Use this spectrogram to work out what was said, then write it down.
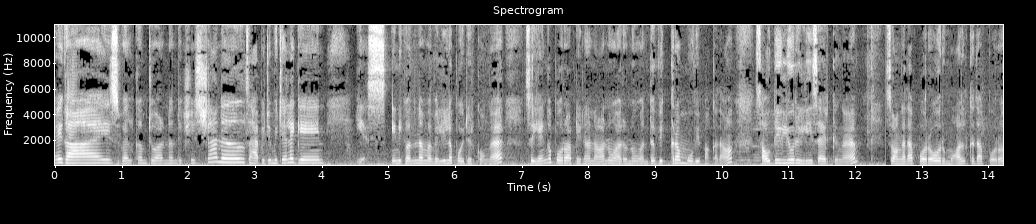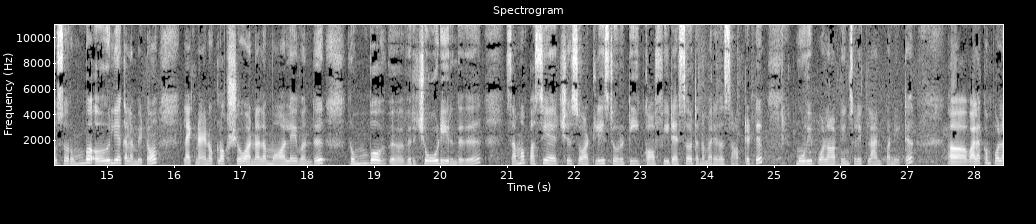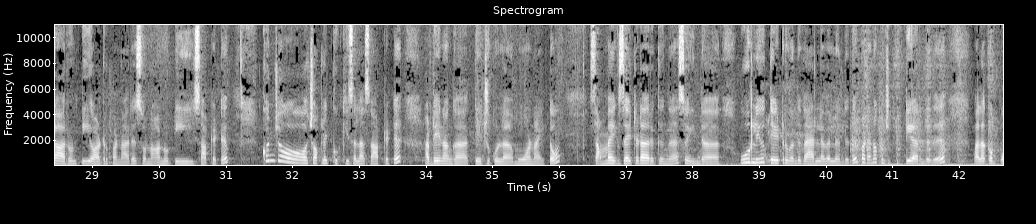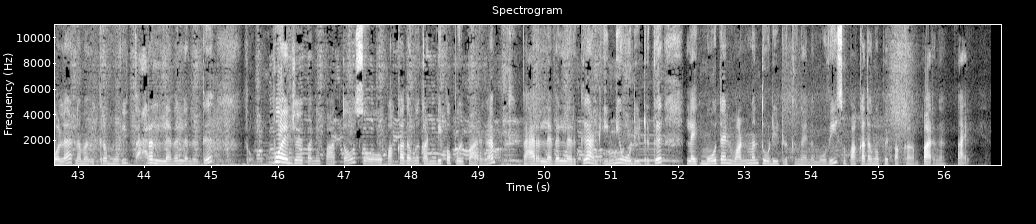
Hey guys welcome to அர்ணன் தீக்ஷிஸ் channels happy to meet all again S இன்னைக்கு வந்து நம்ம வெளியில் போயிட்டு இருக்கோங்க. ஸோ எங்கே போகிறோம் அப்படின்னா நானும் அருணும் வந்து விக்ரம் மூவி பார்க்க தான் சவுதிலையும் ரிலீஸ் ஆயிருக்குங்க. ஸோ அங்கே தான் போகிறோம் ஒரு மால்க்கு தான் போகிறோம் ஸோ ரொம்ப ஏர்லியாக கிளம்பிட்டோம். Like nine o'clock show அதனால் மாலே வந்து ரொம்ப விரிச்சோடி இருந்தது. செம்ம பசி ஆயிடுச்சு. ஸோ அட்லீஸ்ட் ஒரு டீ காஃபி டெசர்ட் அந்த மாதிரி ஏதாவது சாப்பிட்டுட்டு மூவி போகலாம் அப்படின்னு சொல்லி பிளான் பண்ணிவிட்டு வழக்கம் போல் அருண் டீ ஆர்டர் பண்ணார். ஸோ நானும் டீ சாப்பிட்டுட்டு கொஞ்சம் சாக்லேட் குக்கீஸ் எல்லாம் சாப்பிட்டுட்டு அப்படியே நாங்கள் தேட்டருக்குள்ளே மூவ் ஆன் ஆகிட்டோம் செம்ம எக்ஸைட்டடாக இருக்குங்க. ஸோ இந்த ஊர்லேயும் தேட்டர் வந்து வேறு லெவலில் இருந்தது. பட் ஆனால் கொஞ்சம் குட்டியாக இருந்தது. வழக்கம் போல் நம்ம விக்ரம் மூவி வேறு லெவலில் இருந்தது. ரொம்ப என்ஜாய் பண்ணி பார்த்தோம். ஸோ பார்க்காதவங்க கண்டிப்பாக போய் பாருங்கள் வேறு லெவலில் இருக்குது அண்ட் இன்னும் ஓடிட்டுருக்கு like more than one month ஓடிட்டுருக்குங்க இந்த மூவி ஸோ பார்க்காதவங்க போய் பார்க்க பாருங்கள் பாய்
